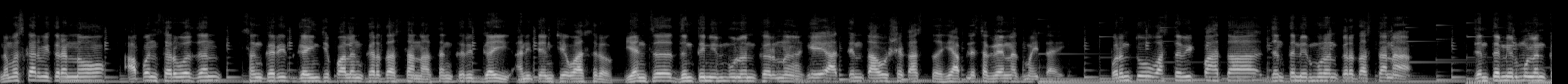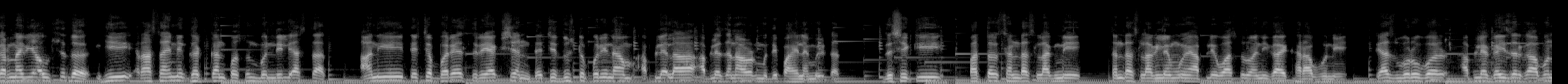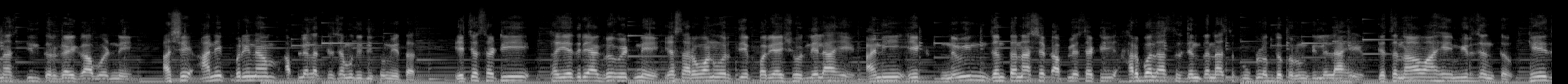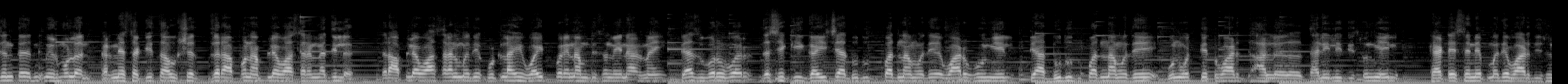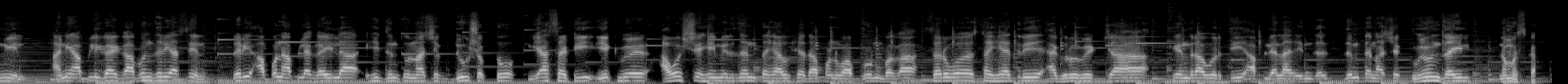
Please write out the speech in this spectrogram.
नमस्कार मित्रांनो आपण सर्वजण संकरित गायींचे पालन करत असताना संकरित गायी आणि त्यांचे वासर यांचं जंत निर्मूलन करणं हे अत्यंत आवश्यक असतं हे आपल्या सगळ्यांनाच माहीत आहे. परंतु वास्तविक पाहता जंत निर्मूलन करत असताना जंत निर्मूलन करणारी औषधं ही रासायनिक घटकांपासून बनलेली असतात आणि त्याच्या बऱ्याच रिॲक्शन त्याचे दुष्ट परिणाम आपल्याला आपल्या जनावरांमध्ये पाहायला मिळतात. जसे की पातळ संडास लागणे संडास लागल्यामुळे आपले वासरू आणि गाय खराब होणे त्याचबरोबर आपल्या गाई जर गाभण असतील तर गाई गाभडणे असे अनेक परिणाम आपल्याला त्याच्यामध्ये दिसून येतात. याच्यासाठी सह्याद्री अॅग्रोवेटने या सर्वांवरती एक पर्याय शोधलेला आहे आणि एक नवीन जंतनाशक आपल्यासाठी हर्बल असं जंतनाशक उपलब्ध करून दिलेलं आहे. त्याचं नाव आहे मिरजंत. हे जंत निर्मूलन करण्यासाठीचं औषध जर आपण आपल्या वासरांना दिलं तर आपल्या वासरांमध्ये कुठलाही वाईट परिणाम दिसून येणार नाही. त्याचबरोबर जसे की गाईच्या दूध उत्पादनामध्ये वाढ होऊन येईल त्या दूध उत्पादनामध्ये गुणवत्तेत वाढ झालेली दिसून येईल फॅट एस एन एफमध्ये वाढ दिसून येईल. आणि आपली गाय गाभण जरी असेल तरी आपण आपल्या गायीला हे जंतुनाशक देऊ शकतो. यासाठी एक वेळ अवश्य हे मिरजंत हे औषध आपण वापरून बघा. सर्व सह्याद्री अॅग्रोवेटच्या केंद्रावरती आपल्याला हे जंतनाशक मिळून जाईल. नमस्कार.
